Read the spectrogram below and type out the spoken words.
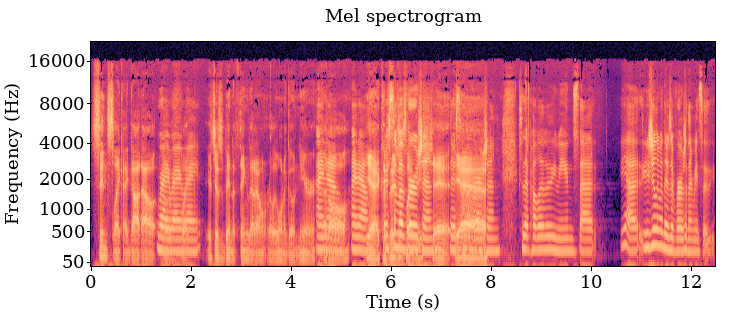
since like I got out. Right, of, right, like, right. It's just been a thing that I don't really want to go near I at know. all. I know. Yeah, because there's some just like, aversion. shit. There's yeah. some aversion. So that probably means that, yeah, usually when there's aversion, that means that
